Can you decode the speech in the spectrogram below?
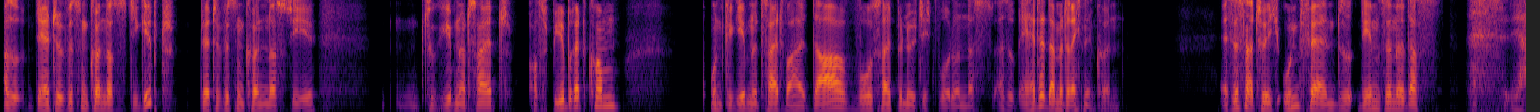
Also der hätte wissen können, dass es die gibt. Der hätte wissen können, dass die zu gegebener Zeit aufs Spielbrett kommen. Und gegebene Zeit war halt da, wo es halt benötigt wurde. Und das, also er hätte damit rechnen können. Es ist natürlich unfair in dem Sinne, dass ja,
